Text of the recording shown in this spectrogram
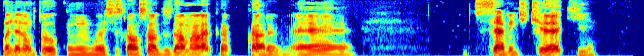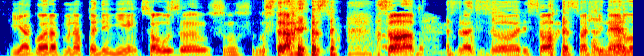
quando eu não tô com esses calçados da marca, cara, é Seventh Chuck, e agora na pandemia a gente só usa os, os, os traios, né? só as tradizores, só, só chinelo.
